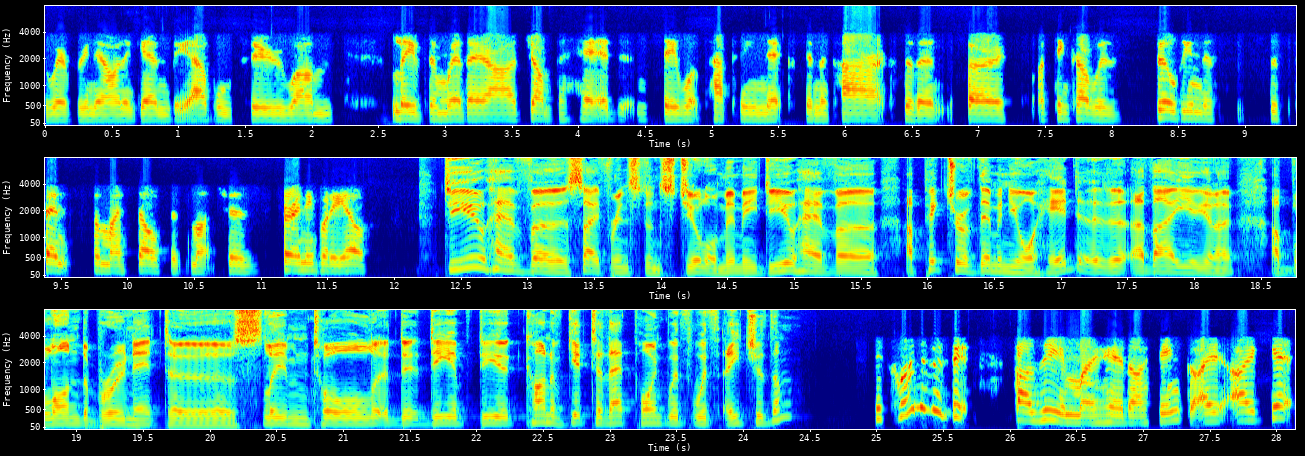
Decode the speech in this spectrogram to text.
to every now and again be able to um, leave them where they are, jump ahead and see what's happening next in a car accident. So I think I was building this suspense for myself as much as for anybody else. Do you have, uh, say, for instance, Jill or Mimi? Do you have uh, a picture of them in your head? Uh, are they, you know, a blonde, a brunette, a slim, tall? Do, do, you do you kind of get to that point with, with each of them? They're kind of a bit fuzzy in my head. I think I, I get,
